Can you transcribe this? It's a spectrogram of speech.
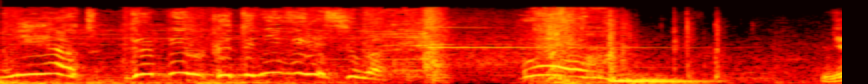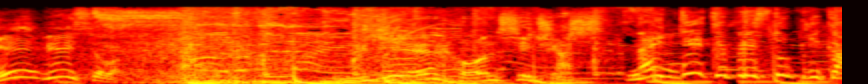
Нет, дробилка это не весело. О, Не весело. Где он сейчас? Найдите преступника!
